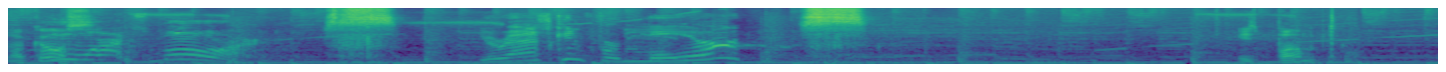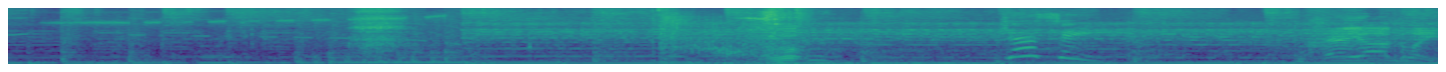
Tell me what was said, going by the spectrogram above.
Of Who wants more? You're asking for more? He's bumped. Oh, Jesse, Hey, ugly.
